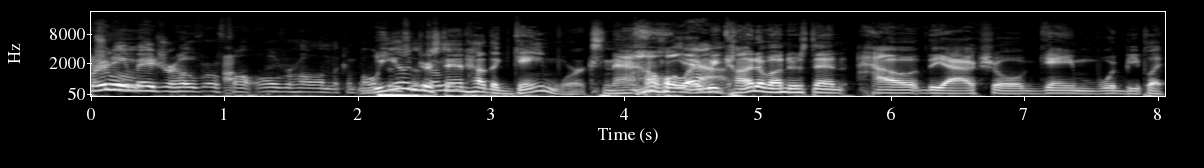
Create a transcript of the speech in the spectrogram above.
pretty major overhaul, overhaul on the compulsion. We system. understand how the game works now. like we kind of understand how the actual game would be played.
